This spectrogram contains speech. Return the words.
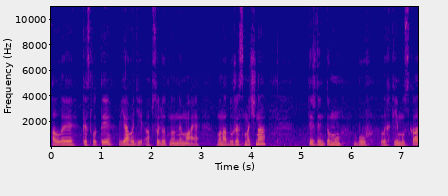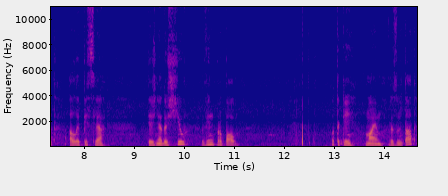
але кислоти в ягоді абсолютно немає. Вона дуже смачна. Тиждень тому був легкий мускат, але після тижня дощів він пропав. Отакий маємо результат.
